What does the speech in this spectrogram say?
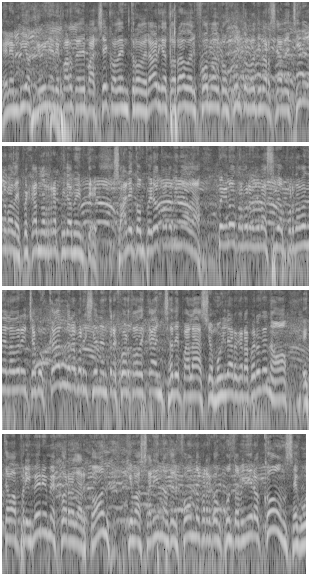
El envío que viene de parte de Pacheco dentro del área, atorado el fondo del conjunto de la Universidad de Chile. Lo va despejando rápidamente. Sale con pelota dominada. Pelota por elevación por la banda de la derecha, buscando la aparición en tres cuartos de cancha de Palacio. Muy larga la pelota, no. Estaba primero y mejor el arcón, que va saliendo del fondo para el conjunto minero con seguridad.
